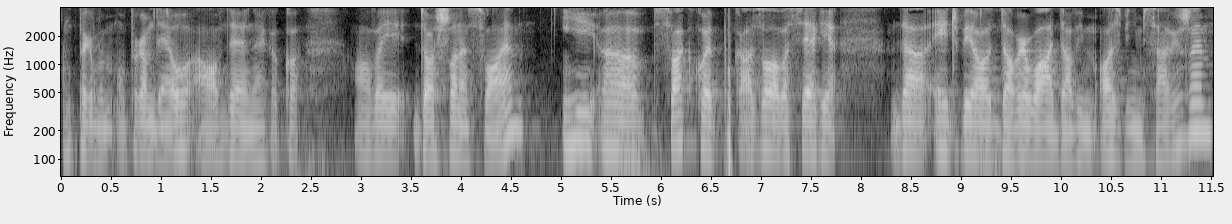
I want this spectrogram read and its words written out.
u prvom, u prvom delu, a ovde je nekako ovaj, došlo na svoje i uh, svakako je pokazala ova serija da HBO dobro vlada ovim ozbiljnim sadržajem,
